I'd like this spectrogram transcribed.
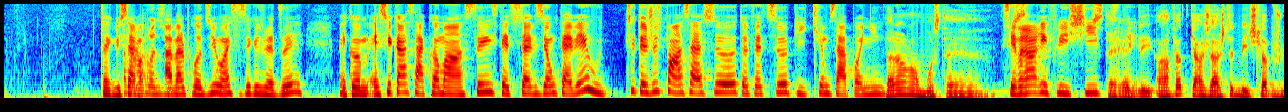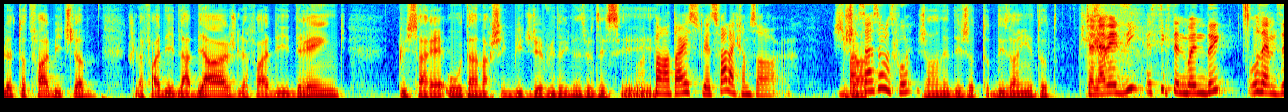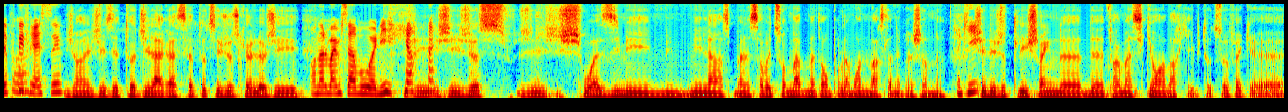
Tu as réussi Avant avant, le produit. avant le produit, ouais, c'est ça que je veux dire. Mais comme, est-ce que quand ça a commencé, c'était sa vision que tu avais ou tu as juste pensé à ça, tu as fait ça, puis crime, ça a pogné? Non, non, non, moi, c'était. C'est vraiment réfléchi. C'était réglé. En fait, quand j'ai acheté le Beach Club, je voulais tout faire Beach Club. Je voulais faire des, de la bière, je voulais faire des drinks. Puis ça aurait autant marché que Beach Day Everyday. Là. Je veux dire, c'est... parenthèse, tu voulais-tu faire la crème solaire? J'ai pensé à ça l'autre fois. J'en ai déjà tout désigné, tout. Je te l'avais dit. Est-ce que c'était une bonne idée? Elle me disait pourquoi il ferait ça. J'en, je les ai toutes, j'ai la recette, tout. C'est juste que là, j'ai, On a le même cerveau, Ali. j'ai, juste j'ai choisi mes, mes, mes lancements. Ça va être sur map, mettons, pour le mois de mars l'année prochaine. J'ai déjà toutes les chaînes de, de pharmacie qui ont embarqué puis tout ça. Fait que.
